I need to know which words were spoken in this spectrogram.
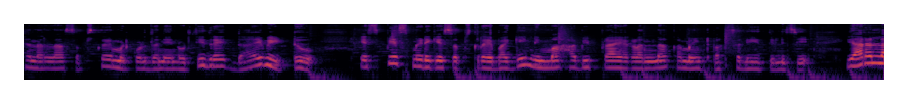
ಚಾನಲ್ನ ಸಬ್ಸ್ಕ್ರೈಬ್ ಮಾಡ್ಕೊಳ್ದೇ ನೋಡ್ತಿದ್ರೆ ದಯವಿಟ್ಟು ಎಸ್ ಪಿ ಎಸ್ ಮೀಡಿಯಾಗೆ ಸಬ್ಸ್ಕ್ರೈಬ್ ಆಗಿ ನಿಮ್ಮ ಅಭಿಪ್ರಾಯಗಳನ್ನು ಕಮೆಂಟ್ ಬಾಕ್ಸಲ್ಲಿ ತಿಳಿಸಿ. ಯಾರೆಲ್ಲ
